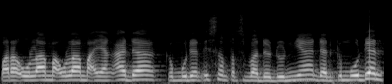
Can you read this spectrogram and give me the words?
para ulama-ulama yang ada, kemudian Islam tersebar di dunia dan kemudian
